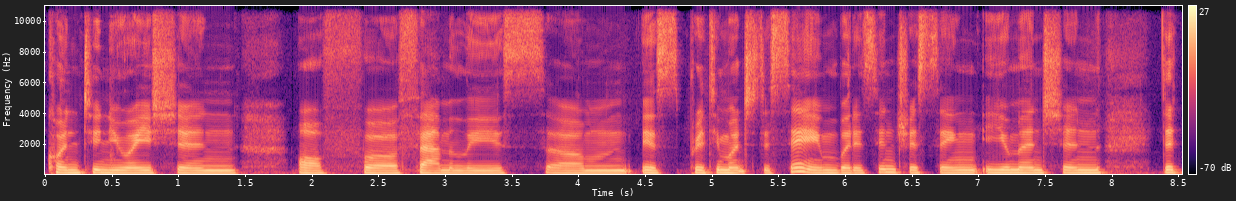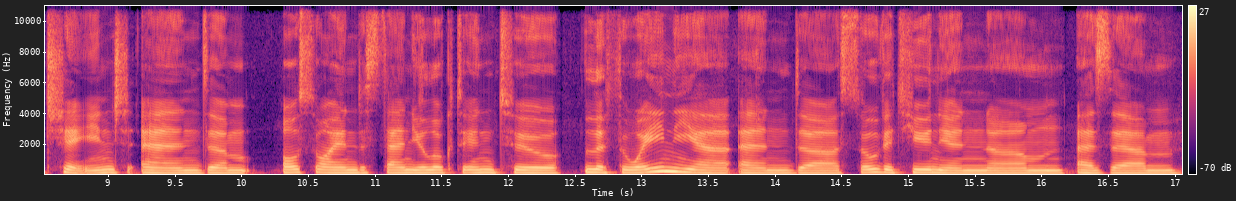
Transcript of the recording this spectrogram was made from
continuation of uh, families um, is pretty much the same. But it's interesting, you mentioned the change and um, also, I understand you looked into Lithuania and uh, Soviet Union um, as a um,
